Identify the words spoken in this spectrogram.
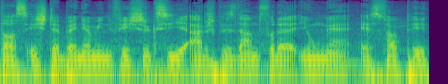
Das ist der Benjamin Fischer, er ist Präsident der jungen SVP.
